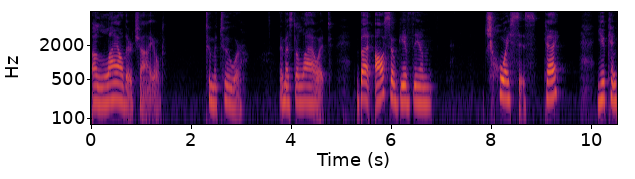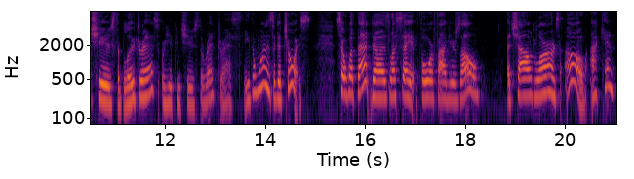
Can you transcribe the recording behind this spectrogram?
allow their child to mature. They must allow it, but also give them choices, okay? You can choose the blue dress or you can choose the red dress. Either one is a good choice. So, what that does, let's say at four or five years old, a child learns, oh, I can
